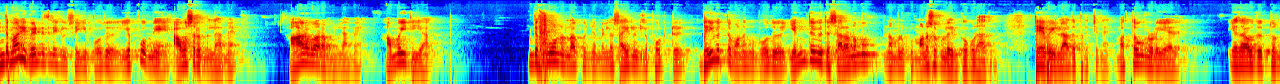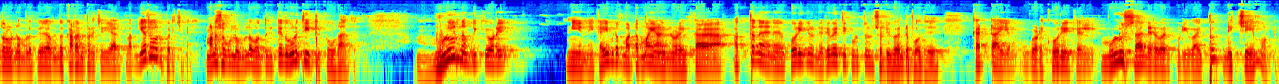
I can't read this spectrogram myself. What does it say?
இந்த மாதிரி வேண்டுதலைகள் செய்யும்போது எப்போவுமே அவசரம் இல்லாமல் ஆரவாரம் இல்லாமல் அமைதியாக இந்த ஃபோனெல்லாம் கொஞ்சம் மெல்ல சைலண்டில் போட்டுட்டு தெய்வத்தை வணங்கும்போது எந்தவித சலனமும் நம்மளுக்கு மனசுக்குள்ளே இருக்கக்கூடாது. தேவையில்லாத பிரச்சனை. மற்றவங்களுடைய ஏதாவது தொந்தரவு நம்மளுக்கு அந்த கடன் பிரச்சனையாக இருக்கலாம் ஏதோ ஒரு பிரச்சனை. மனசுக்குள்ளே உள்ளே வந்துக்கிட்டே அது உறுத்திட்டு இருக்கக்கூடாது முழு நம்பிக்கையோட நீ என்னை கைவிட மாட்டோமா என்னுடைய க அத்தனை கோரிக்கைகள் நிறைவேற்றி கொடுத்துன்னு சொல்லி வேண்டும் போது கட்டாயம் உங்களுடைய கோரிக்கைகள் முழுசாக நிறைவேறக்கூடிய வாய்ப்பு நிச்சயம் உண்டு.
